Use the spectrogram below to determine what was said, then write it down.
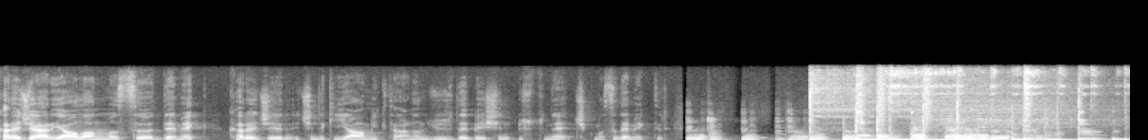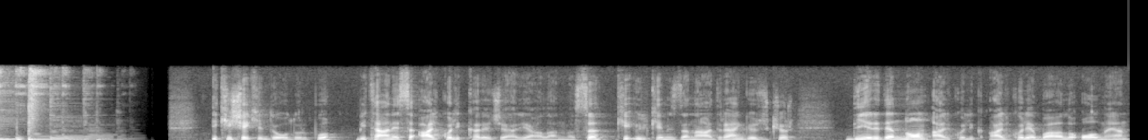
Karaciğer yağlanması demek karaciğerin içindeki yağ miktarının %5'in üstüne çıkması demektir. İki şekilde olur bu. Bir tanesi alkolik karaciğer yağlanması ki ülkemizde nadiren gözükür. Diğeri de non-alkolik, alkole bağlı olmayan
